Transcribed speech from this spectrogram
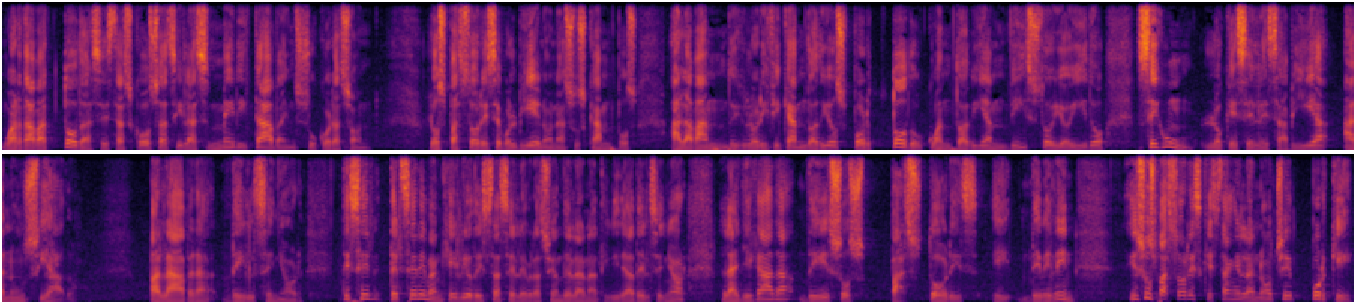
guardaba todas estas cosas y las meditaba en su corazón. Los pastores se volvieron a sus campos, alabando y glorificando a Dios por todo cuanto habían visto y oído, según lo que se les había anunciado. Palabra del Señor. Tercer, tercer evangelio de esta celebración de la Natividad del Señor, la llegada de esos pastores eh, de Belén. Esos pastores que están en la noche, ¿por qué?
